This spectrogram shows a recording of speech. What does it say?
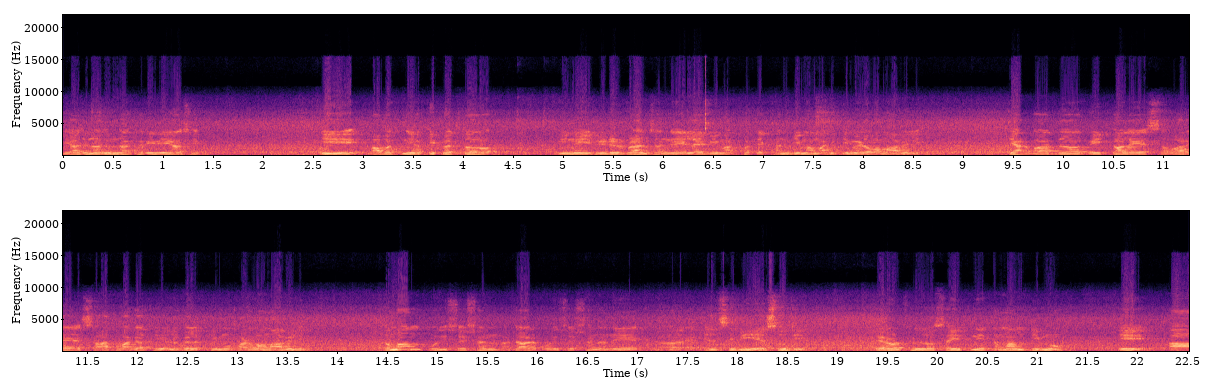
વ્યાજના ધંધા કરી રહ્યા છે? એ બાબતની હકીકત વિનય રીડર બ્રાન્ચ અને એલઆઈબી મારફતે ખાનગીમાં માહિતી મેળવવામાં આવેલી. ત્યારબાદ ગઈકાલે સવારે સાત વાગ્યાથી અલગ અલગ ટીમો પાડવામાં આવેલી. તમામ પોલીસ સ્ટેશન, અઢાર પોલીસ સ્ટેશન અને એલસીબી, એસઓજી, પેરોલ ફલ્લો સહિતની તમામ ટીમો એ આ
